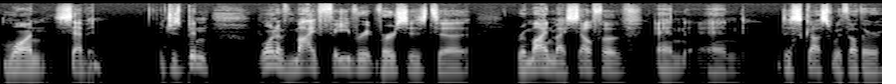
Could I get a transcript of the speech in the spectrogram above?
one seven, which has been one of my favorite verses to remind myself of and and discuss with other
